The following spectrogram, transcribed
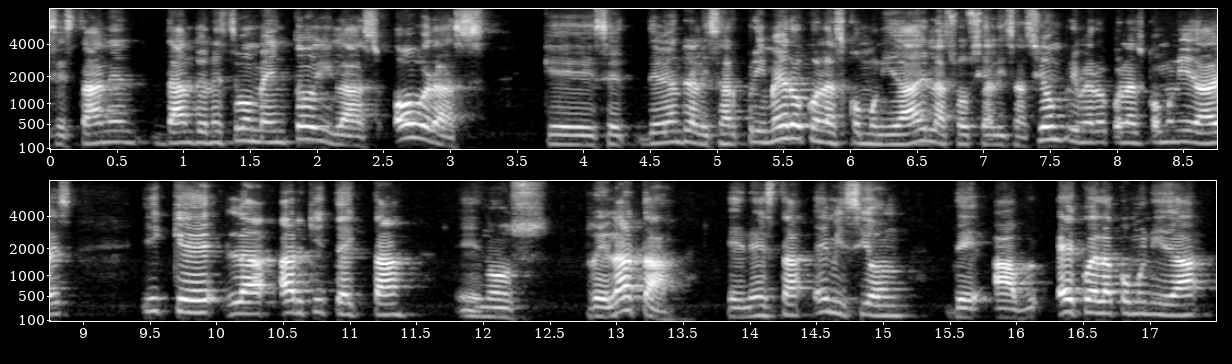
se están dando en este momento y las obras que se deben realizar primero con las comunidades, la socialización primero con las comunidades y que la arquitecta nos relata en esta emisión de Eco de la Comunidad,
